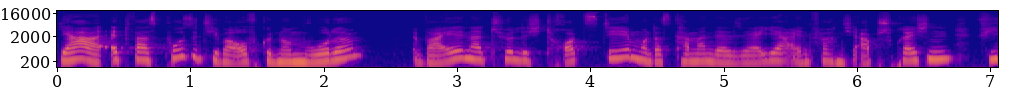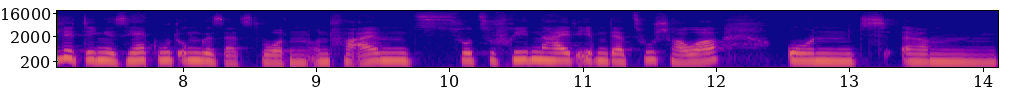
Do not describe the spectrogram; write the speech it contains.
ja, etwas positiver aufgenommen wurde weil natürlich trotzdem, und das kann man der Serie einfach nicht absprechen, viele Dinge sehr gut umgesetzt wurden und vor allem zur Zufriedenheit eben der Zuschauer. Und ähm,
